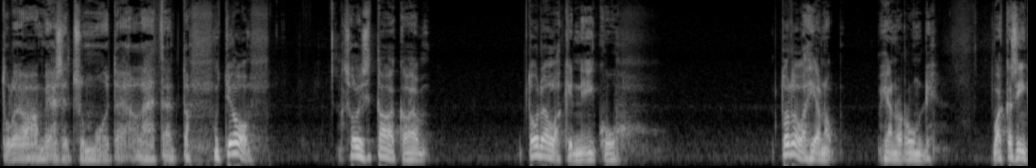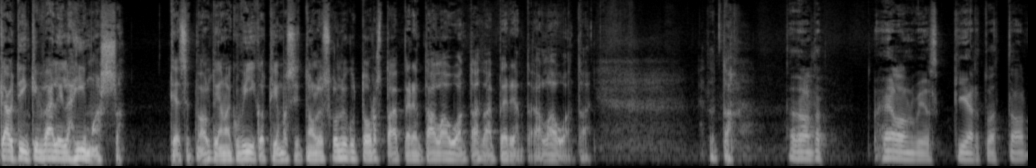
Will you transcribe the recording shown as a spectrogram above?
tulee aamiaiset sun muita ja lähdetään. Mutta joo, se oli sitä aikaa todellakin niin kuin – todella hieno, hieno rundi, vaikka siinä käytiinkin välillä himassa. Tiedätkö, että me oltiin aina viikot himassa, sitten oli joku torstai, perjantai, lauantai tai perjantai ja lauantai. Tota. Tätä on Wheels kiertuetta on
